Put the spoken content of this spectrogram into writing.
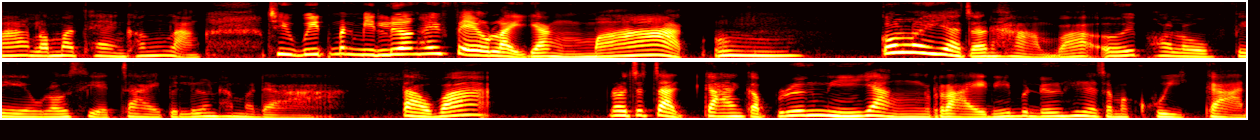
มากแล้วมาแทงข้างหลัง ชีวิตมันมีเรื่องให้เฟลหลายอย่างมากอืม ก็เลยอยากจะถามว่า เอ้ย พอเราเฟลเราเสียใจเป็นเรื่องธรรมดา แต่ว่าเราจะจัดการกับเรื่องนี้อย่างไรนี่เป็นเรื่องที่เราจะมาคุยกัน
